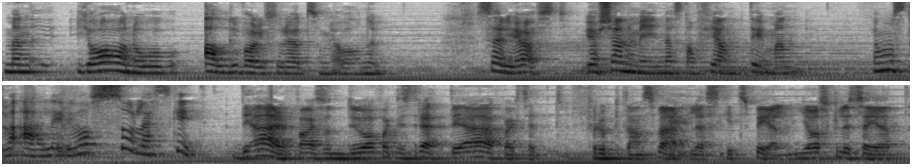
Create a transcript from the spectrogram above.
Men jag har nog aldrig varit så rädd som jag var nu. Seriöst. Jag känner mig nästan fjantig men jag måste vara ärlig, det var så läskigt. Det är faktiskt, alltså, du har faktiskt rätt, det är faktiskt ett fruktansvärt läskigt spel. Jag skulle säga att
